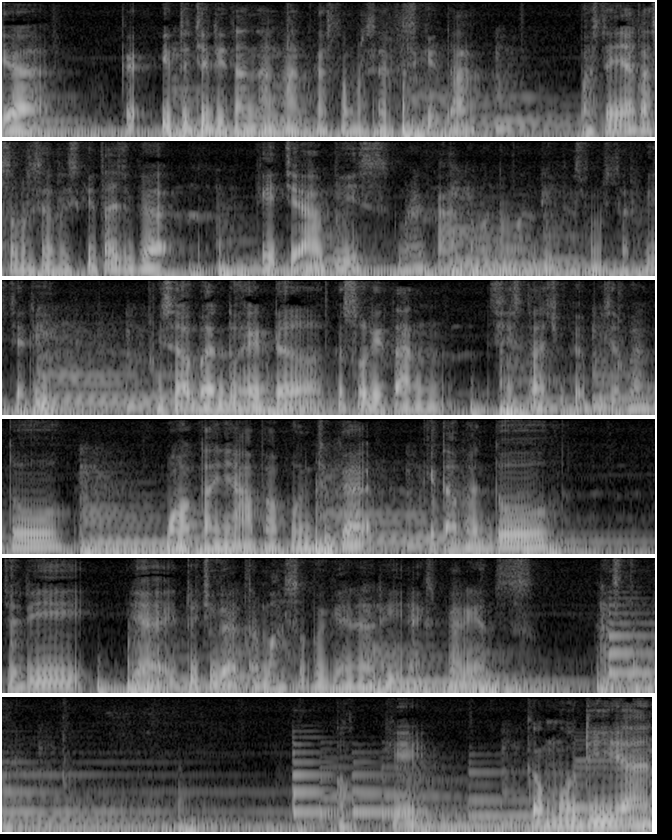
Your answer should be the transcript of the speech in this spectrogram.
ya itu jadi tantangan customer service kita. Pastinya customer service kita juga kece abis mereka teman-teman di customer service jadi bisa bantu handle kesulitan sista juga bisa bantu mau tanya apa pun juga kita bantu. Jadi ya itu juga termasuk bagian dari experience customer. Oke kemudian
